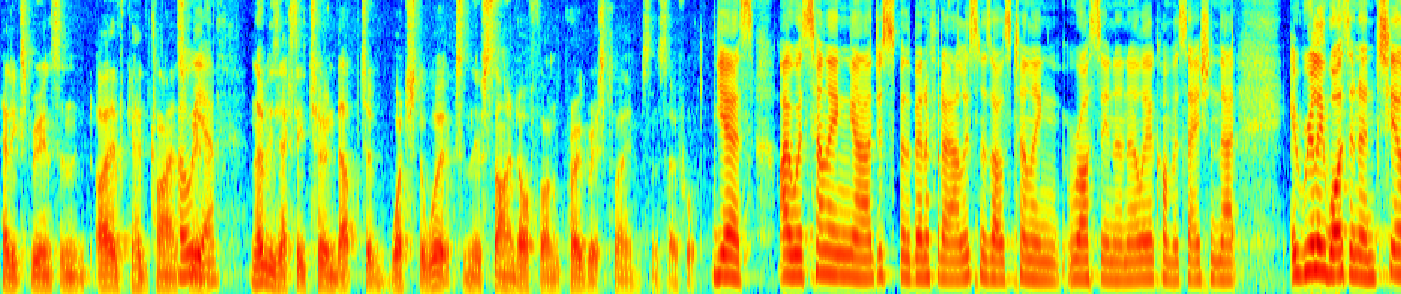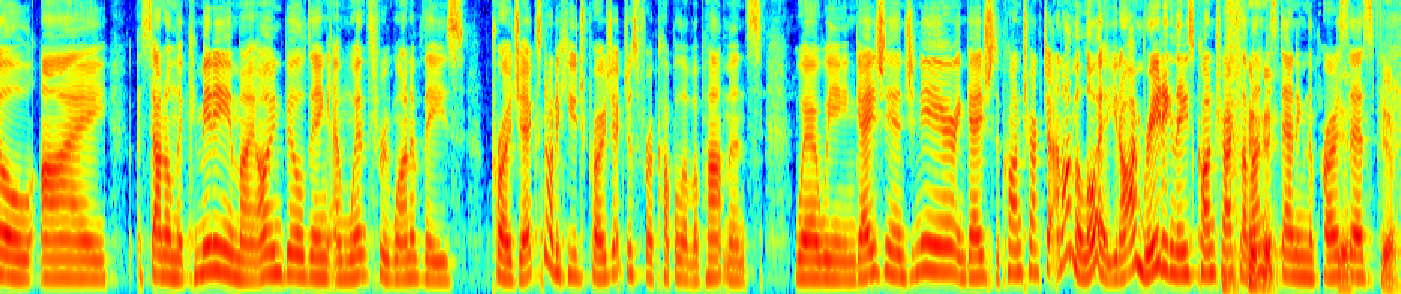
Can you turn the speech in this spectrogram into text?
had experience and I have had clients oh, where yeah nobody's actually turned up to watch the works and they've signed off on progress claims and so forth. Yes, I was telling, uh, just for the benefit of our listeners, I was telling Ross in an earlier conversation that it really wasn't until I sat on the committee in my own building and went through one of these projects, not a huge project, just for a couple of apartments, where we engage the engineer, engage the contractor, and I'm a lawyer. You know, I'm reading these contracts, I'm understanding the process. Yeah, yeah.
